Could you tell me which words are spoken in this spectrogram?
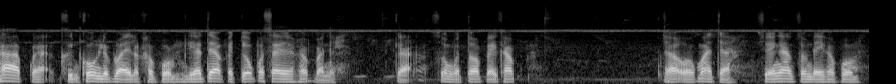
คาบก็ขึ้นโค้งเรียบร้อยแล้วครับผมเหลือแต่กระจกมาใส่ครับบัดนี้ก็ส่งกันต่อไปครับจะออกมาจะสวยงามสมใดครับผม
